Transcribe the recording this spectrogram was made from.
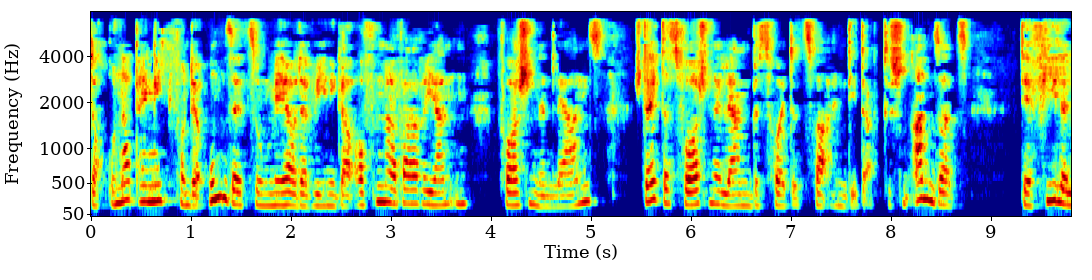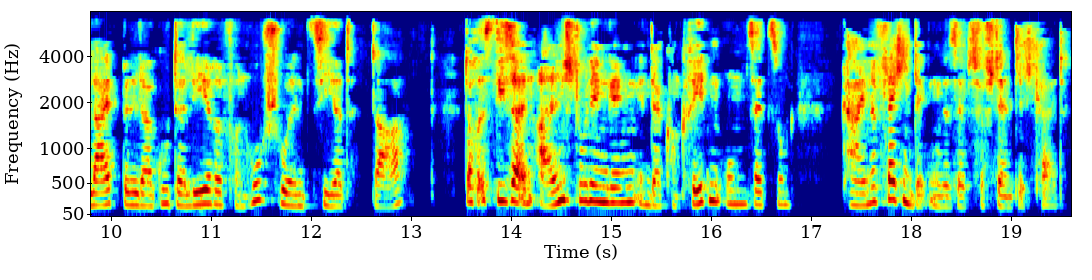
doch unabhängig von der Umsetzung mehr oder weniger offener Varianten forschenden Lernens stellt das forschende Lernen bis heute zwar einen didaktischen Ansatz, der viele Leitbilder guter Lehre von Hochschulen ziert, dar, doch ist dieser in allen Studiengängen in der konkreten Umsetzung keine flächendeckende Selbstverständlichkeit.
